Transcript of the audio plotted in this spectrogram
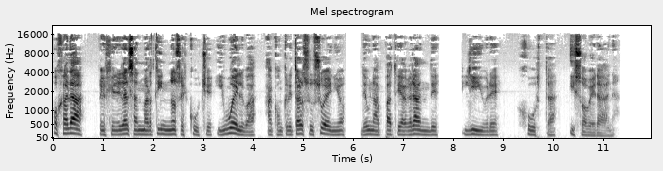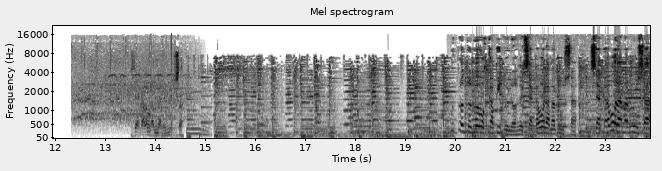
Ojalá el general San Martín no se escuche y vuelva a concretar su sueño de una patria grande, libre, justa y soberana se acabó la merluza. Muy Pronto nuevos capítulos de Se acabó la merluza. Se acabó la merluza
